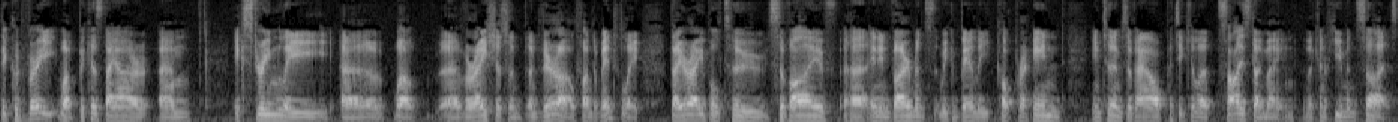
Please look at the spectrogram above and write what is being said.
that could very well because they are um, extremely uh, well uh, voracious and, and, virile fundamentally. They are able to survive uh, in environments that we can barely comprehend in terms of our particular size domain, the kind of human size.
